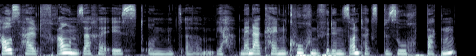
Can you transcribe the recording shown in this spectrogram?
Haushalt Frauensache ist und ähm, ja, Männer keinen Kuchen für den Sonntagsbesuch backen.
